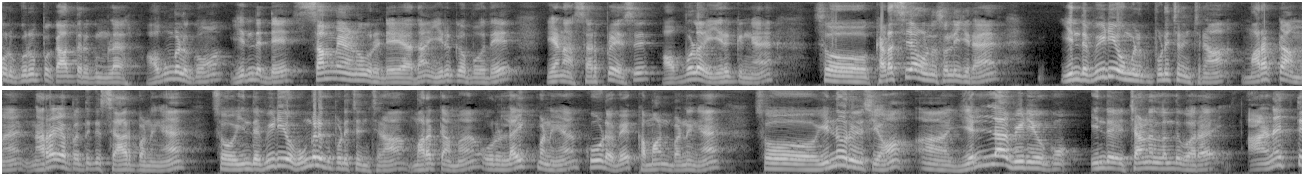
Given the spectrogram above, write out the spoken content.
ஒரு குரூப் காத்திருக்கும்ல அவங்களுக்கும் இந்த டே செம்மையான ஒரு டேயாக தான் இருக்க போகுது. ஏன்னா சர்ப்ரைஸு அவ்வளோ இருக்குங்க. ஸோ கடைசியாக ஒன்று சொல்லிக்கிறேன். இந்த வீடியோ உங்களுக்கு பிடிச்சிருந்துச்சுன்னா மறக்காமல் நிறைய பேத்துக்கு ஷேர் பண்ணுங்கள் ஸோ இந்த வீடியோ உங்களுக்கு பிடிச்சிருந்துச்சுன்னா மறக்காமல் ஒரு லைக் பண்ணுங்கள் கூடவே கமெண்ட் பண்ணுங்கள் ஸோ இன்னொரு விஷயம் எல்லா வீடியோக்கும் இந்த சேனல்லேருந்து வர அனைத்து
